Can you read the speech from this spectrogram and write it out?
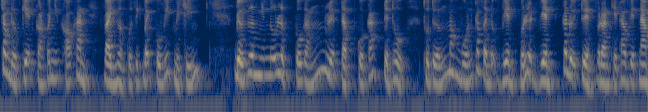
trong điều kiện còn có những khó khăn và ảnh hưởng của dịch bệnh COVID-19. Biểu dương những nỗ lực cố gắng luyện tập của các tuyển thủ, Thủ tướng mong muốn các vận động viên, huấn luyện viên, các đội tuyển và đoàn thể thao Việt Nam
